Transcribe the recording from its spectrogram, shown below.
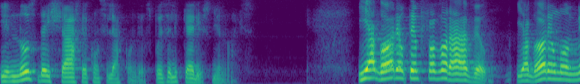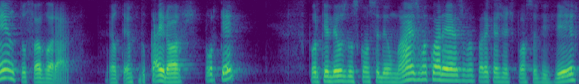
e nos deixar reconciliar com Deus, pois Ele quer isso de nós. E agora é o tempo favorável, e agora é o momento favorável, é o tempo do Kairos. Por quê? Porque Deus nos concedeu mais uma quaresma para que a gente possa viver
